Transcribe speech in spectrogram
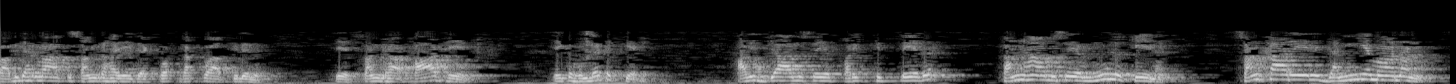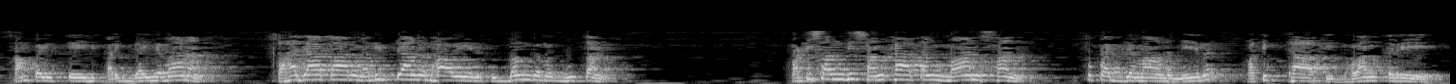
අභිධර්මාර්ථ සංග්‍රහයේ දක්වා තිබෙන ඒ සංග්‍රහ පාඨයේ ඒක හොඳට කියන්නේ. අවිද්‍යානුසය පරික්ඛිත්තේද සංහානුසය මූලකේන සංඛාරේන ජනීයමානං සම්පයුත්තේහි පරිග්ගය්‍යමානං සහජාතාන මදිත්‍යාන භාවේන කුබ්බංගම භූතං පටිසන්ධි සංඛාතං මානසං උපපජ්ජමාන මේව පතිත්ථාපි භවන්තරේ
